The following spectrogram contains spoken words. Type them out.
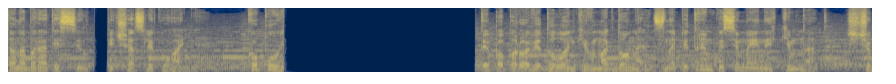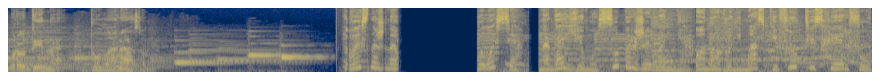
та набирати сил під час лікування. Купуйте паперові долоньки в Макдональдс на підтримку сімейних кімнат, щоб родина була разом. Виснажене волосся надай йому суперживлення. Оновлені маски Fructis Hair Food.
